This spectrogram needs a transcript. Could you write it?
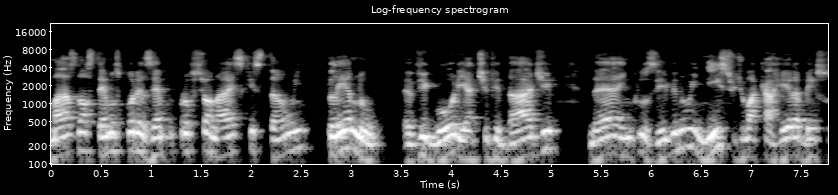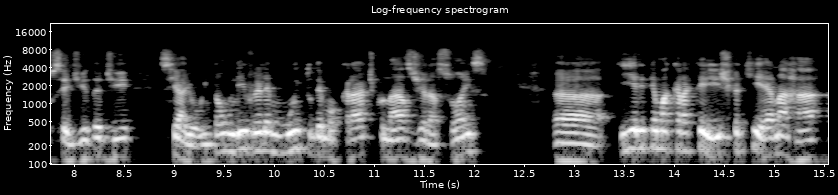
mas nós temos, por exemplo, profissionais que estão em pleno eh, vigor e atividade, né? inclusive no início de uma carreira bem sucedida de CIO. Então, o livro ele é muito democrático nas gerações, Uh, e ele tem uma característica que é narrar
